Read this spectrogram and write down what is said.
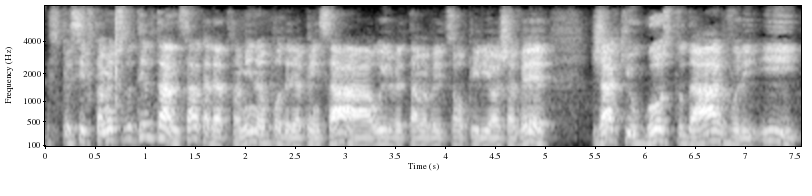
especificamente do tiltan. Sabe cadê a Tramina? Eu poderia pensar, o Ilvetama Veitzol Pirioshavé, já que o gosto da árvore e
